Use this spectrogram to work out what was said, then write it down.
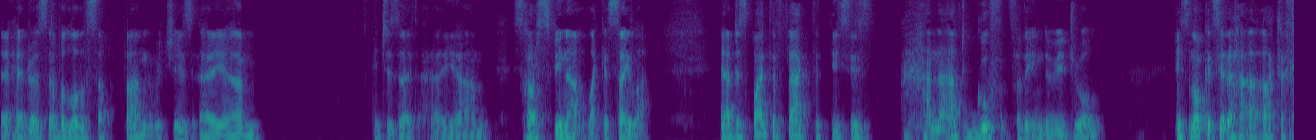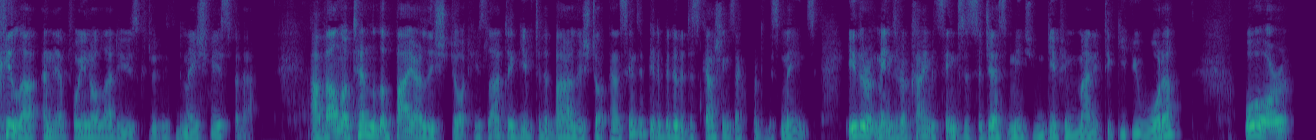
a hairdresser, Lola Sapfan, which is a, um, which is a, a um, like a sailor. Now, despite the fact that this is hanat guf for the individual, it's not considered like a chila, and therefore you're not allowed to use the shmias for that. Aval noten the bayar lishdot. He's allowed to give to the bayar lishdot. Now, it seems to be a bit of a discussion exactly what this means. Either it means Reb it seems to suggest it means you can give him money to give you water, or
